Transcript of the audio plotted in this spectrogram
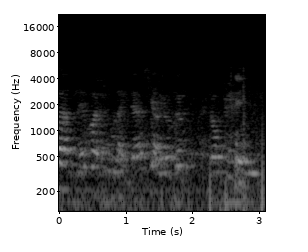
never never do like that. See how you're good? Don't.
